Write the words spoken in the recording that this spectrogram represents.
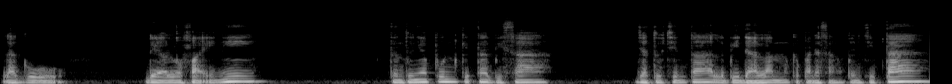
lagu Dealova ini tentunya pun kita bisa jatuh cinta lebih dalam kepada sang pencipta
